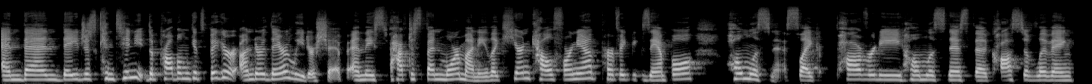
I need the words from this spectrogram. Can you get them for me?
And then they just continue. The problem gets bigger under their leadership and they have to spend more money. Like here in California, perfect example homelessness, like poverty, homelessness, the cost of living.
